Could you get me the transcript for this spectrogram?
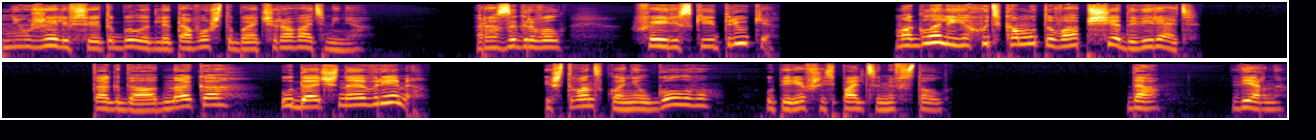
Неужели все это было для того, чтобы очаровать меня? Разыгрывал фейриские трюки? Могла ли я хоть кому-то вообще доверять? Тогда, однако, удачное время. Иштван склонил голову, уперевшись пальцами в стол. Да, верно.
